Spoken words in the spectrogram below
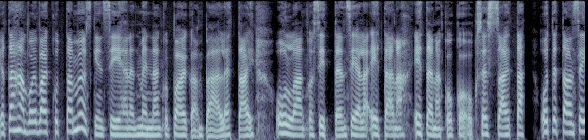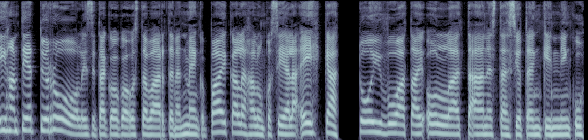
Ja tähän voi vaikuttaa myöskin siihen, että mennäänkö paikan päälle tai ollaanko sitten siellä etänä, etänä kokouksessa. Että otetaan se ihan tietty rooli sitä kokousta varten, että menkö paikalle, haluanko siellä ehkä toivoa tai olla, että äänestäisi jotenkin niin kuin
